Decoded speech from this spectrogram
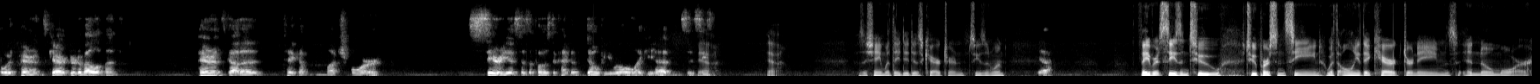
with Perrin's character development. Perrin's got to take a much more serious as opposed to kind of dopey role like he had in se- yeah, season. yeah. It was a shame what they did to his character in season one. Yeah. Favorite season two two person scene with only the character names and no more.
